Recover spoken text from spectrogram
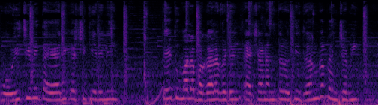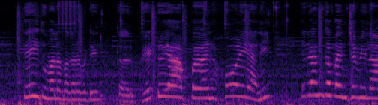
होळीची मी तयारी कशी केलेली ते तुम्हाला बघायला भेटेल. त्याच्यानंतर होती रंगपंचमी. तेही तुम्हाला बघायला भेटेल. तर भेटूया आपण होळी आणि रंगपंचमीला.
